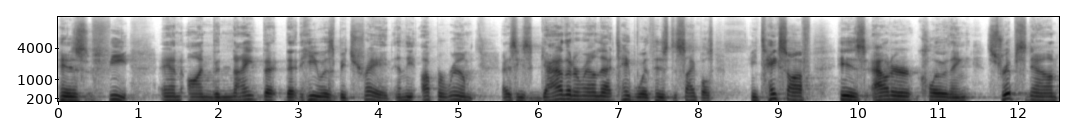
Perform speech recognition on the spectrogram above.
his feet. And on the night that, that he was betrayed in the upper room, as he's gathered around that table with his disciples, he takes off his outer clothing, strips down,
